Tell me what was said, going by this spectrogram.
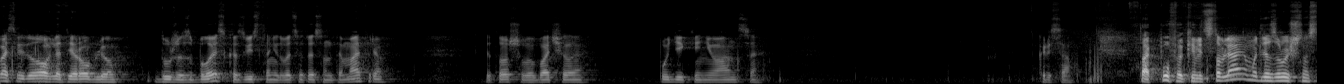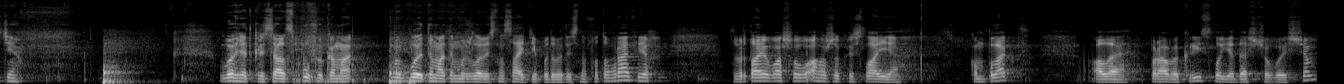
Весь відеоогляд я роблю дуже зблизька, з відстані 20 см, для того, щоб ви бачили будь-які нюанси кріса. Так, пуфики відставляємо для зручності. Вигляд крісел з пуфиками ви будете мати можливість на сайті подивитись на фотографіях. Звертаю вашу увагу, що крісла є комплект, але праве крісло є дещо вищим,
